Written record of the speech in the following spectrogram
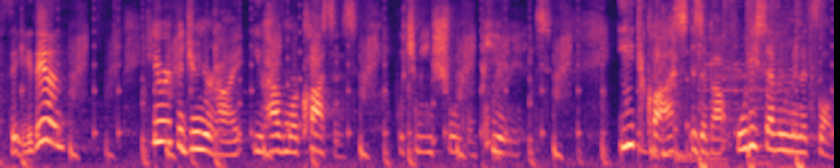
See you then. Here at the junior high, you have more classes, which means shorter periods. Each class is about 47 minutes long.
